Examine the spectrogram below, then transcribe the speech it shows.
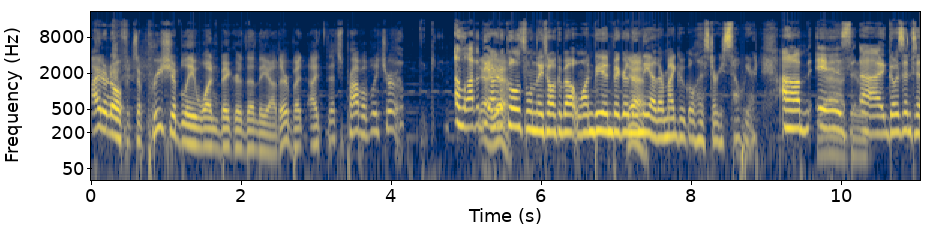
I don't know if it's appreciably one bigger than the other, but I, that's probably true. A lot of Yeah, the yeah. articles when they talk about one being bigger Yeah. than the other my google history is so weird um, is uh, goes into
